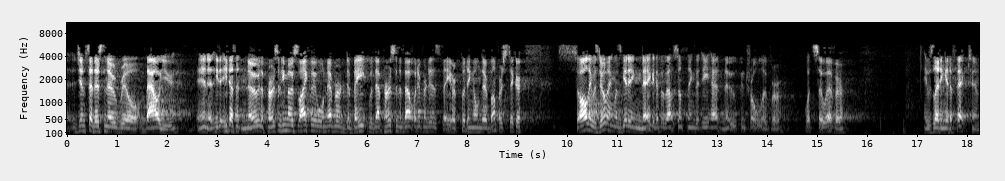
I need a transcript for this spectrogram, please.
Uh, Jim said there's no real value in it. He, he doesn't know the person. He most likely will never debate with that person about whatever it is they are putting on their bumper sticker. So all he was doing was getting negative about something that he had no control over whatsoever. He was letting it affect him.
